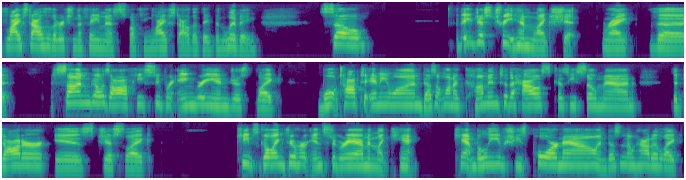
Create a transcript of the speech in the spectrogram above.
lifestyles of the rich and the famous fucking lifestyle that they've been living. So they just treat him like shit, right? the son goes off he's super angry and just like won't talk to anyone doesn't want to come into the house because he's so mad the daughter is just like keeps going through her instagram and like can't can't believe she's poor now and doesn't know how to like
